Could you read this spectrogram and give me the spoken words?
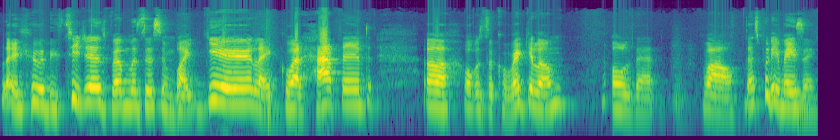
Like, who are these teachers? When was this? In what year? Like, what happened? Uh, what was the curriculum? All of that. Wow, that's pretty amazing.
